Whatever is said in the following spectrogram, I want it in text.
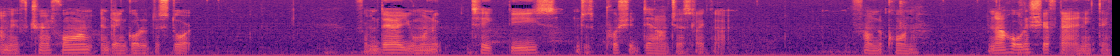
I mean transform, and then go to distort. From there, you want to take these and just push it down just like that from the corner. Not holding shift or anything.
